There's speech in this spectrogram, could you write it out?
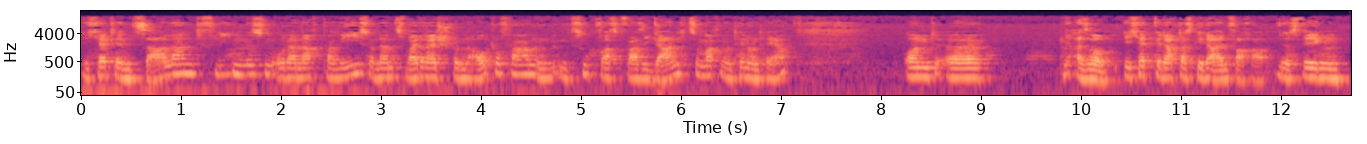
Ich hätte ins Saarland fliegen müssen oder nach Paris und dann zwei, drei Stunden Auto fahren und mit dem Zug war es quasi gar nicht zu machen und hin und her. Und äh, also ich hätte gedacht, das geht einfacher. Deswegen,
